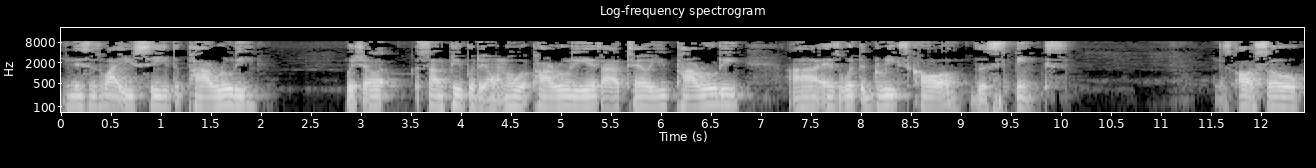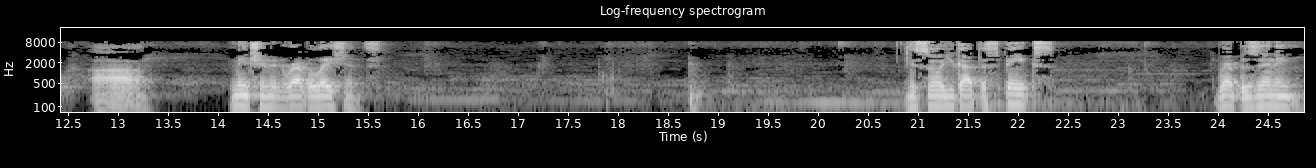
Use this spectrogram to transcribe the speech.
And this is why you see the Paruti, which are, some people don't know what Paruti is. I'll tell you. Paruti uh, is what the Greeks call the Sphinx. It's also uh, mentioned in Revelations. And so you got the Sphinx representing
